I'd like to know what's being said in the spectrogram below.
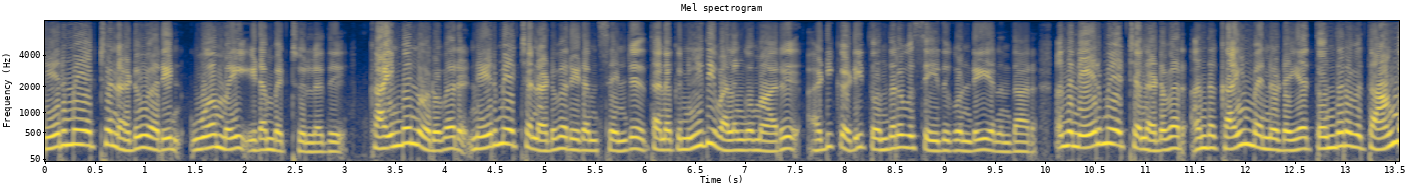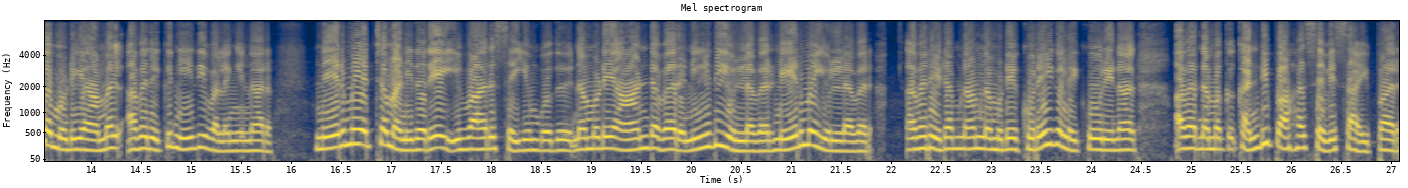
நேர்மையற்ற நடுவரின் உவமை இடம்பெற்றுள்ளது. கைம்பெண் ஒருவர் நேர்மையற்ற நடுவரிடம் சென்று தனக்கு நீதி வழங்குமாறு அடிக்கடி தொந்தரவு செய்து கொண்டே இருந்தார். அந்த நேர்மையற்ற நடுவர் அந்த கைம்பெண்ணுடைய தொந்தரவு தாங்க முடியாமல் அவருக்கு நீதி வழங்கினார். நேர்மையற்ற மனிதரே இவ்வாறு செய்யும்போது நம்முடைய ஆண்டவர் நீதியுள்ளவர் நேர்மையுள்ளவர். அவரிடம் நாம் நம்முடைய குறைகளை கூறினால் அவர் நமக்கு கண்டிப்பாக செவிசாய்ப்பார்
